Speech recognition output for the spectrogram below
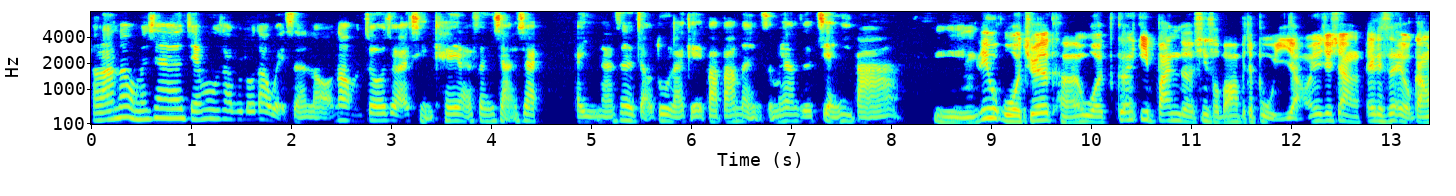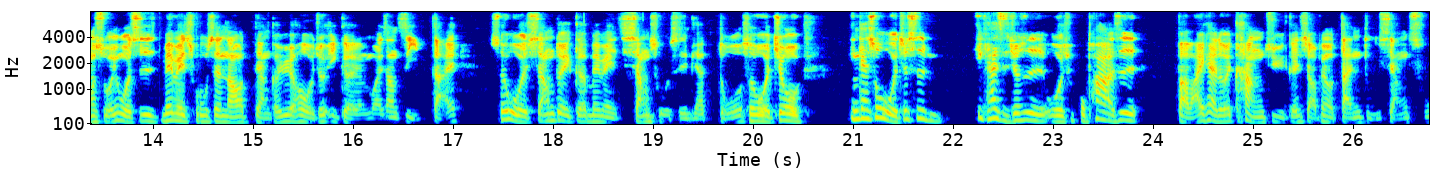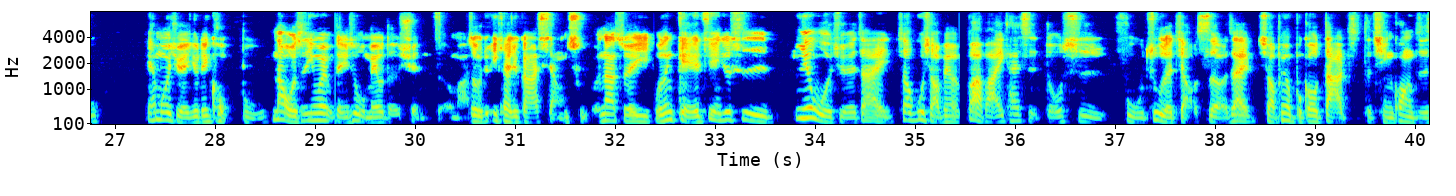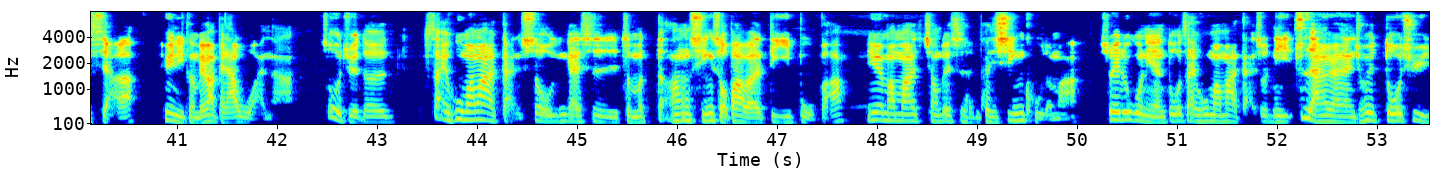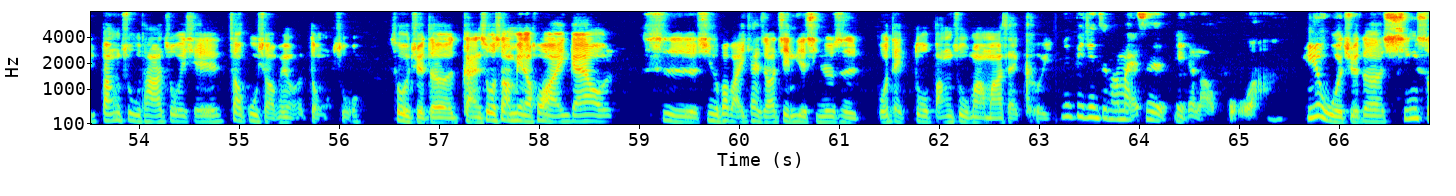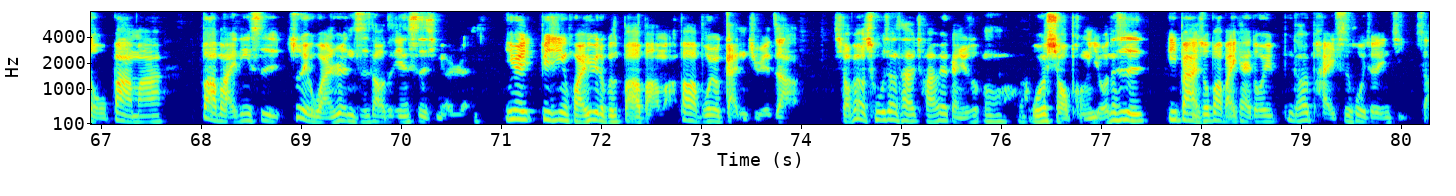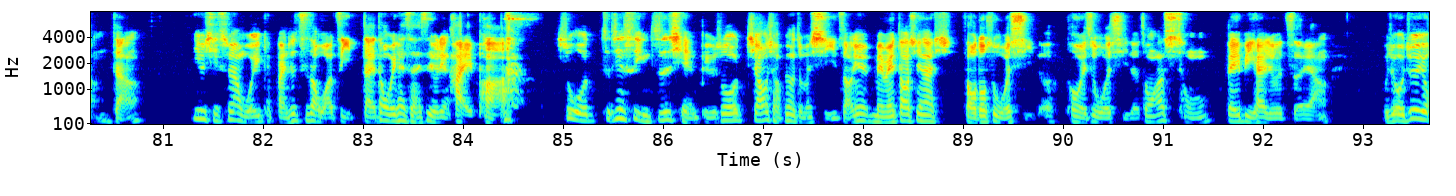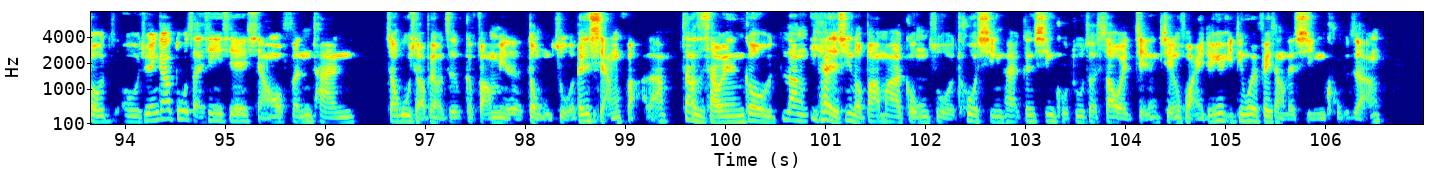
好啦，那我们现在节目差不多到尾声了，那我们最后就来请 K 来分享一下，以男生的角度来给爸爸们什么样子的建议吧。嗯，因为我觉得可能我跟一般的新手爸妈比较不一样，因为就像 XL 刚刚说，因为我是妹妹出生，然后两个月后我就一个人晚上自己带，所以我相对跟妹妹相处的时间比较多，所以我就应该说，我就是一开始就是我我怕的是爸爸一开始都会抗拒跟小朋友单独相处，因为他们会觉得有点恐怖。那我是因为等于是我没有得选择嘛，所以我就一开始就跟他相处了。那所以我能给的建议就是，因为我觉得在照顾小朋友，爸爸一开始都是辅助的角色，在小朋友不够大的情况之下啦，因为你可能没办法陪他玩啊，所以我觉得在乎妈妈的感受应该是怎么当新手爸爸的第一步吧，因为妈妈相对是很很辛苦的嘛。所以，如果你能多在乎妈妈的感受，你自然而然就会多去帮助她做一些照顾小朋友的动作。所以，我觉得感受上面的话，应该要是新手爸爸一开始要建立的心，就是我得多帮助妈妈才可以。因为毕竟这妈妈也是你的老婆啊。因为我觉得新手爸妈，爸爸一定是最晚认知到这件事情的人，因为毕竟怀孕的不是爸爸嘛，爸爸不会有感觉这样。小朋友出生才才会感觉说，嗯，我有小朋友。但是一般来说，爸爸一开始都会应该会排斥或者有点紧张这样。因为其实虽然我一本来就知道我要自己带，但我一开始还是有点害怕。做这件事情之前，比如说教小朋友怎么洗澡，因为妹妹到现在澡都是我洗的，头也是我洗的，从她从 baby 开始就是这样。我觉得我就有，我觉得应该要多展现一些想要分摊照顾小朋友这个方面的动作跟想法啦，这样子才会能够让一开始新手爸妈的工作或心态跟辛苦度再稍微减减缓一点，因为一定会非常的辛苦这样。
